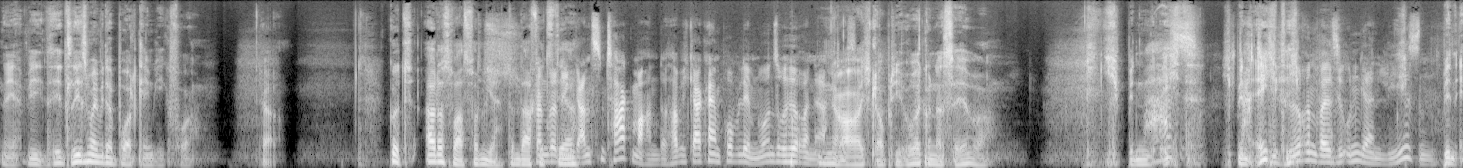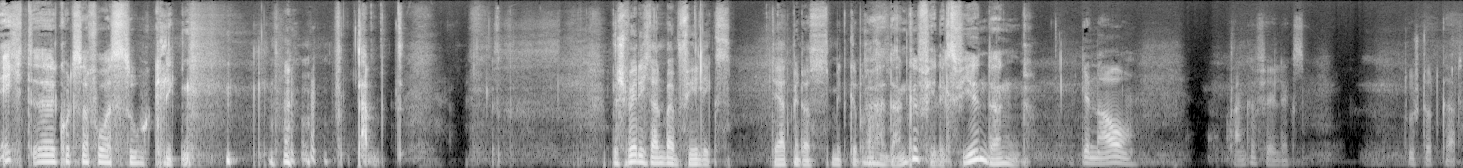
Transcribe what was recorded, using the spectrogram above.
Naja, wir- jetzt lesen wir wieder Boardgame Geek vor. Gut, aber das war's von mir. Dann darf können wir jetzt den der. ganzen Tag machen. Das habe ich gar kein Problem. Nur unsere Hörer nerven. Ja, ich glaube, die Hörer können das selber. Ich bin Was? echt, ich bin dachte, echt, Die ich hören, weil sie ungern lesen. bin echt äh, kurz davor, es zu klicken. Verdammt. Beschwer dich dann beim Felix. Der hat mir das Ja, mitgebracht. danke, Felix. Vielen Dank. Genau. Danke, Felix. Du Stuttgart.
